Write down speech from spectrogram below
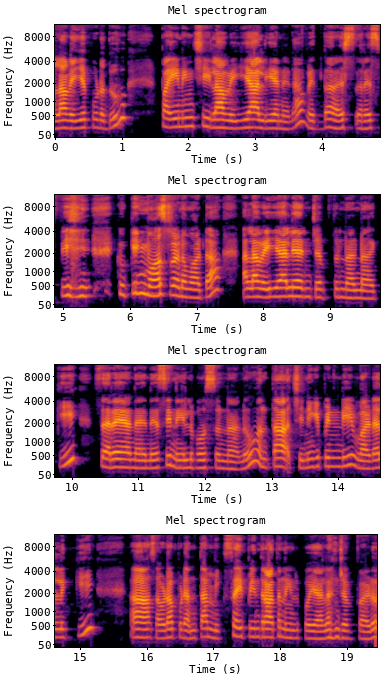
అలా వేయకూడదు. పైనుంచి ఇలా వెయ్యాలి అనడ పెద్ద రెసిపీ కుకింగ్ మాస్టర్ అనమాట. అలా వెయ్యాలి అని చెప్తున్నాడు నాకు. సరే అని అనేసి నీళ్ళు పోస్తున్నాను. అంతా చినిగిపిండి వడలకి సౌడప్పుడు అంతా మిక్స్ అయిపోయిన తర్వాత నీళ్ళు పోయాలని చెప్పాడు.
